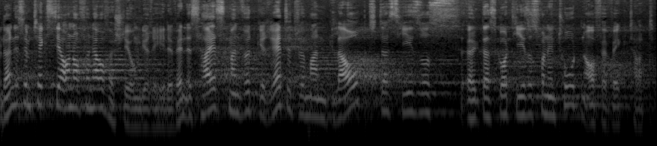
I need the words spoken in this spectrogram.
Und dann ist im Text ja auch noch von der Auferstehung die Rede. Wenn es heißt, man wird gerettet, wenn man glaubt, dass, Jesus, äh, dass Gott Jesus von den Toten auferweckt hat,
